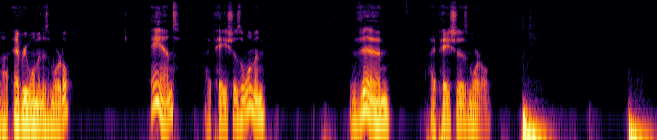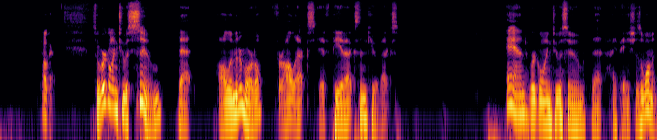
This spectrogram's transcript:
uh, every woman is mortal. And Hypatia is a woman, then Hypatia is mortal. Okay, so we're going to assume that all women are mortal for all x if p of x and q of x. And we're going to assume that Hypatia is a woman.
